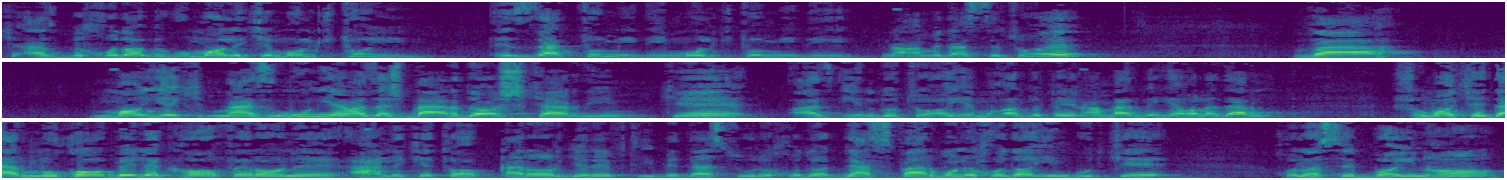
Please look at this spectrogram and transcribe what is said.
که از به خدا بگو مالک ملک تویی. عزت تو میدی ملک تو میدی نه همه دست توه. و ما یک مضمونی هم ازش برداشت کردیم که از این دوتا آیه می‌خواد به پیغمبر بگه حالا در شما که در مقابل کافران اهل کتاب قرار گرفتی به دستور خدا دست فرمون خدا این بود که خلاصه با اینها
